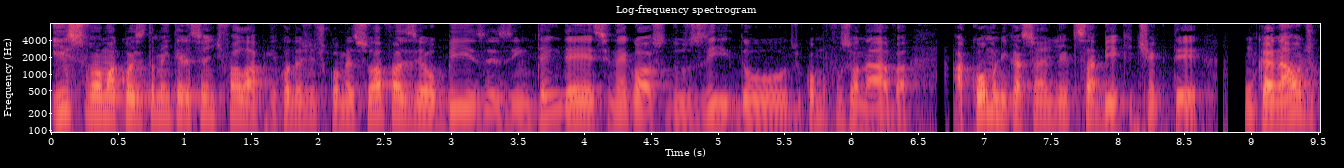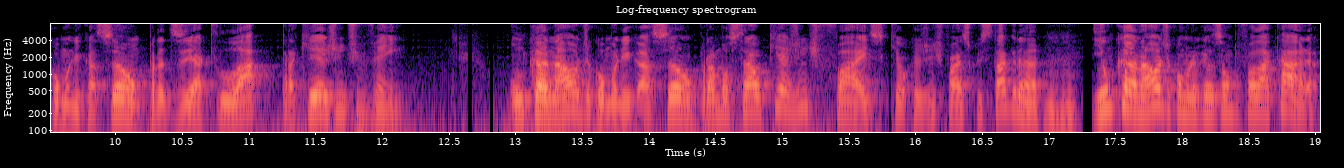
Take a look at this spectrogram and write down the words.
isso foi uma coisa também interessante de falar, porque quando a gente começou a fazer o business e entender esse negócio do, do, de como funcionava a comunicação, a gente sabia que tinha que ter um canal de comunicação para dizer aquilo lá, para que a gente vem um canal de comunicação para mostrar o que a gente faz, que é o que a gente faz com o Instagram. Uhum. E um canal de comunicação para falar, cara,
